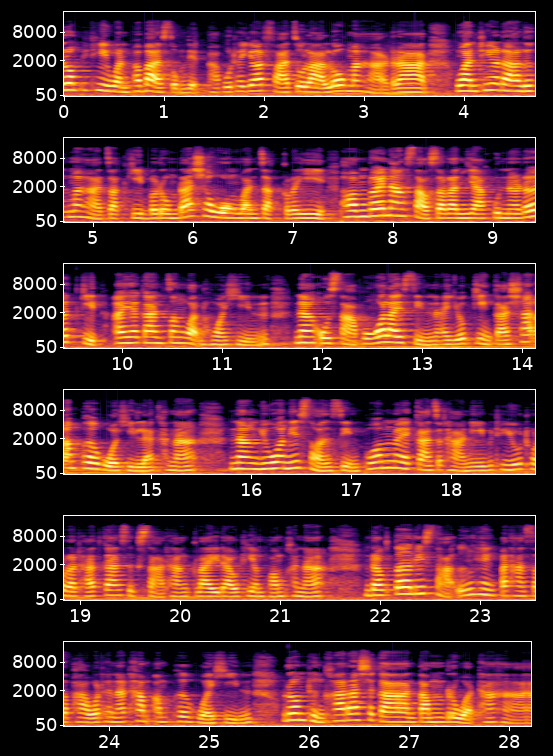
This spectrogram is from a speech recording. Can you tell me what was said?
ร่วมพิธีวันพระบาทสมเด็จพระพุทธยอดฟ้าจุฬาโลกมหาราช วันที่ระลึกมหาจักรีบรมราชวงศ์วันจักรี พร้อมด้วยนางสาวสรัญญาคุณเลิศกิจ อายการจังหวัดหัวหิน นางอุตสาพงศ์วลัยศิลป์นายกกิ่งกาชาติอำเภอหัวหินและคณะ นางยุวนิสรศิลป์ผู้อำนวยการสถานีวิทยุโทรทัศน์การศึกษาทางไกลดาวเทียมพร้อมคณะ ดรลิสาอึ้งเฮงประธานสภาวัฒนธรรมอำเภอหัวหิน รวมถึงข้าราชการตำรวจทหาร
